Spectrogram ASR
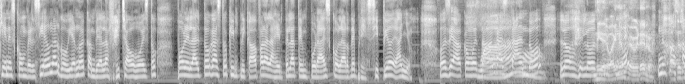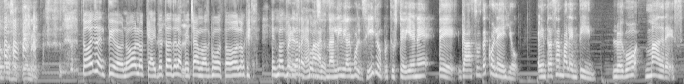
quienes convencieron al gobierno de cambiar la fecha, ojo esto, por el alto gasto que implicaba para la gente la temporada escolar de principio de año. O sea, como estaban gastando los, los... Ni de vaina en febrero. No. eso para septiembre. todo el sentido, ¿no? Lo que hay detrás de la fecha, además como todo lo que es más bien Pero de es que recursos. Además, es una alivio al bolsillo, porque usted viene de gastos de colegio, entra San Valentín, luego madres,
